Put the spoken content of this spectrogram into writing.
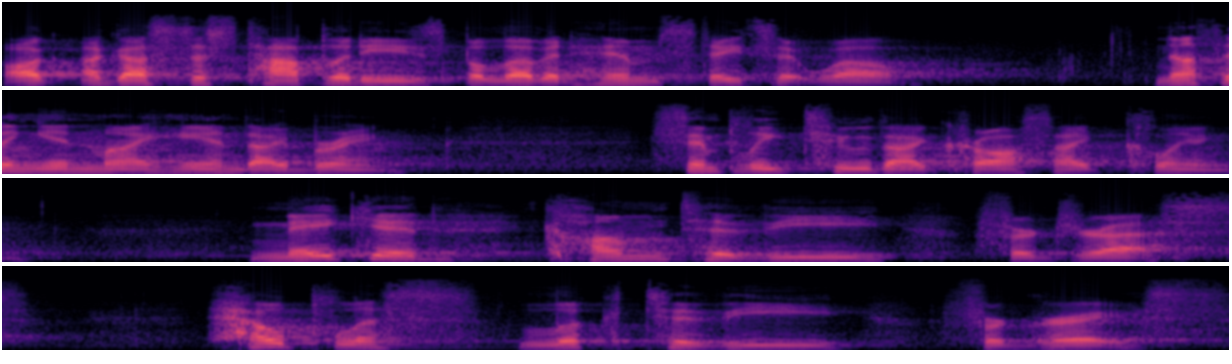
Augustus Toplady's beloved hymn states it well. Nothing in my hand I bring, simply to thy cross I cling. Naked, come to thee for dress Helpless, look to thee for grace.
